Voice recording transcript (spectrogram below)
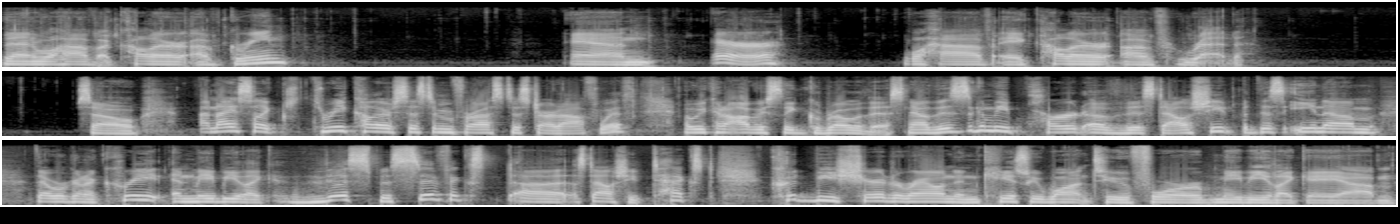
then we'll have a color of green. And error will have a color of red. So a nice like three color system for us to start off with, and we can obviously grow this. Now this is gonna be part of this style sheet, but this enum that we're gonna create and maybe like this specific uh, style sheet text could be shared around in case we want to for maybe like a um,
